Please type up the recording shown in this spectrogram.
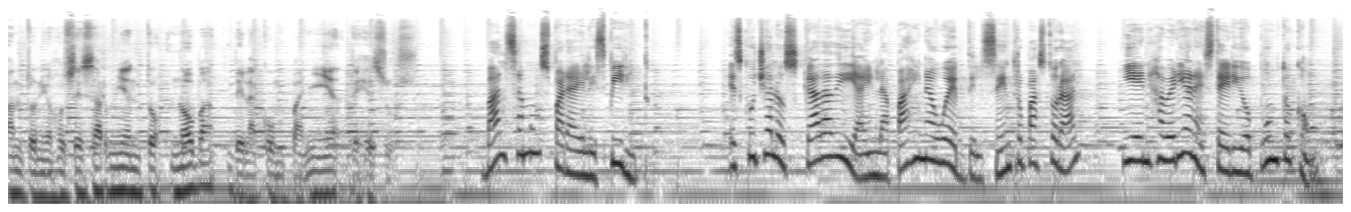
Antonio José Sarmiento Nova de la Compañía de Jesús. Bálsamos para el Espíritu. Escúchalos cada día en la página web del Centro Pastoral y en javerianestereo.com.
